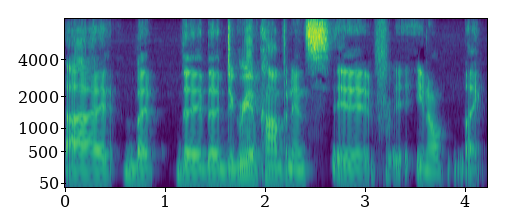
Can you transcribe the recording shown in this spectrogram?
uh, but the the degree of confidence, if, you know, like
